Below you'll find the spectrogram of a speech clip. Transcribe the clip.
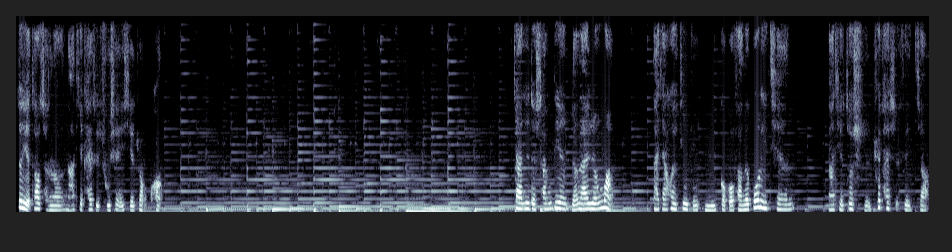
这也造成了拿铁开始出现一些状况。假日的商店人来人往，大家会驻足于狗狗房的玻璃前。拿铁这时却开始吠叫，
